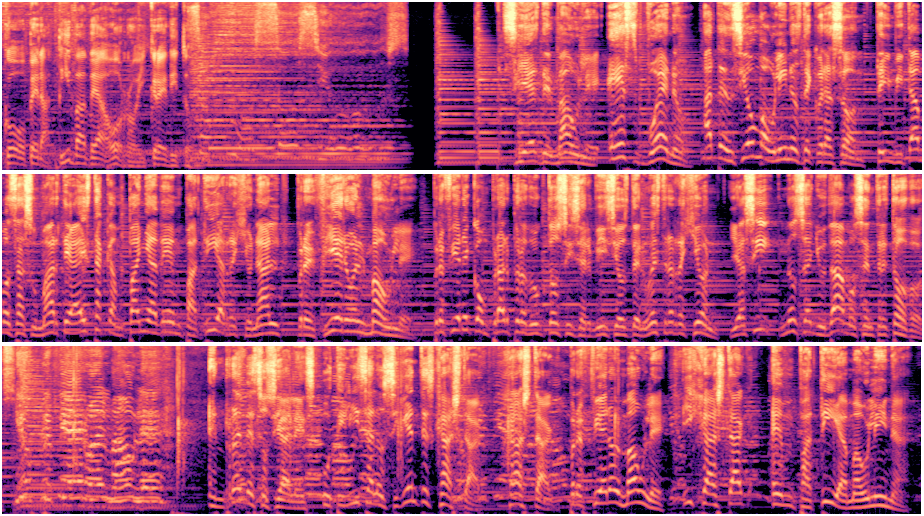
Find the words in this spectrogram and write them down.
Cooperativa de Ahorro y Crédito. Si es del Maule, es bueno. Atención Maulinos de corazón, te invitamos a sumarte a esta campaña de empatía regional Prefiero el Maule. Prefiere comprar productos y servicios de nuestra región y así nos ayudamos entre todos. Yo prefiero el Maule. En redes sociales utiliza los siguientes hashtags. Hashtag Prefiero el Maule y hashtag Empatía Maulina.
